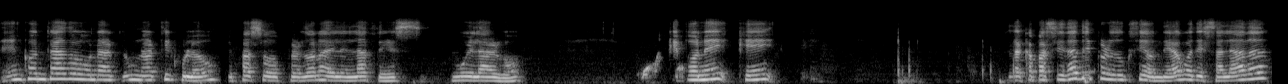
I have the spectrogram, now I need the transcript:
encontrado un artículo que paso, perdona el enlace, es muy largo, que pone que la capacidad de producción de agua desalada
